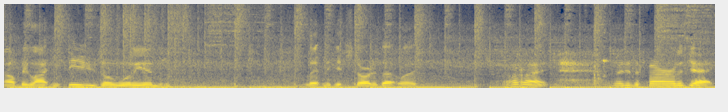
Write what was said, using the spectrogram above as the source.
I'll be lighting fuse on one end and letting it get started that way. Alright, ready to fire the jack.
